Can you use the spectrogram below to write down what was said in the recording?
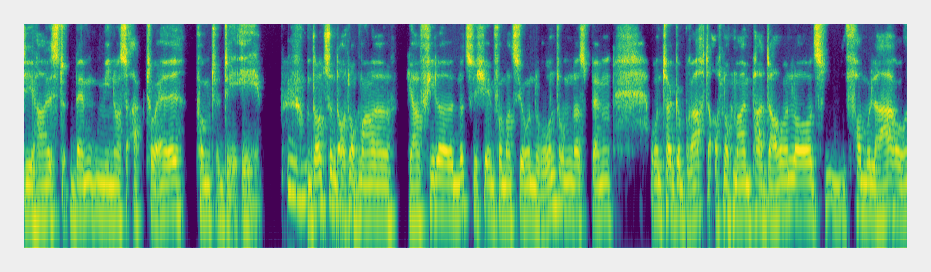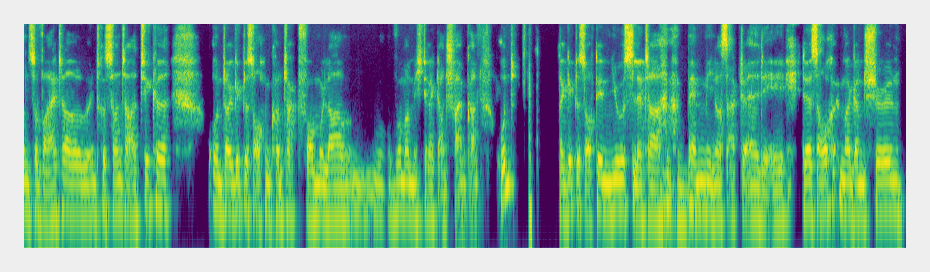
die heißt bem-aktuell.de. Mhm. Und dort sind auch nochmal ja viele nützliche Informationen rund um das BEM untergebracht, auch nochmal ein paar Downloads, Formulare und so weiter, interessante Artikel. Und da gibt es auch ein Kontaktformular, wo man mich direkt anschreiben kann. Und da gibt es auch den Newsletter bem-aktuell.de. Der ist auch immer ganz schön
